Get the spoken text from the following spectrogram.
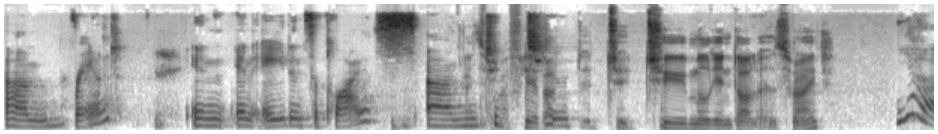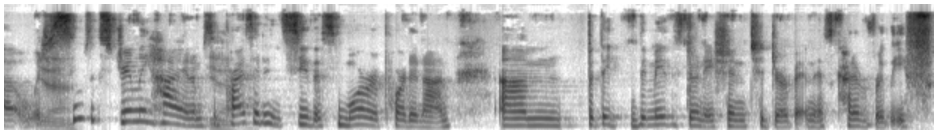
um, rand in, in aid and supplies. Um, That's to, roughly to, about two, $2 million, right? Yeah, which yeah. seems extremely high, and I'm surprised yeah. I didn't see this more reported on. Um, but they, they made this donation to Durban as kind of relief.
